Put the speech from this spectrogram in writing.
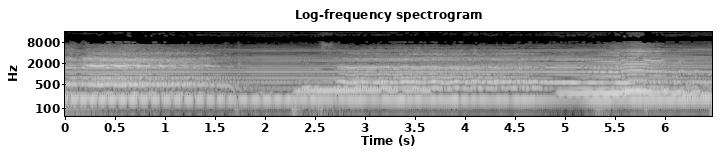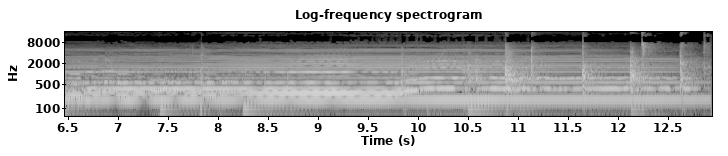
Adonai.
